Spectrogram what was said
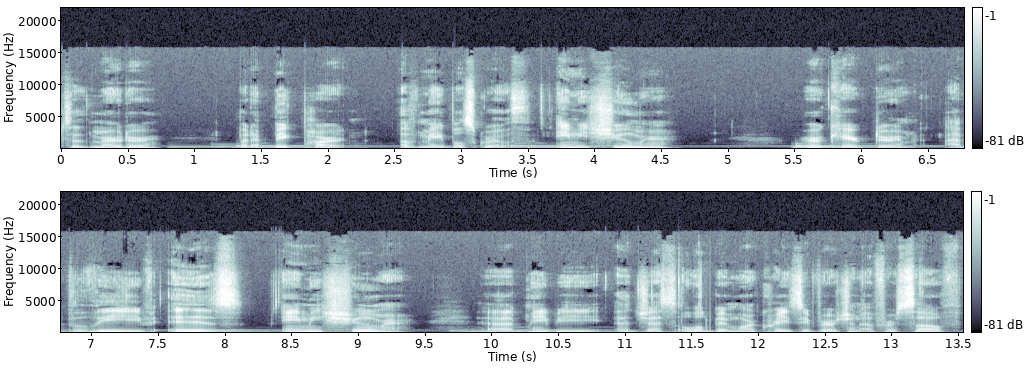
to the murder, but a big part of Mabel's growth. Amy Schumer her character, I believe, is Amy Schumer. Uh, maybe uh, just a little bit more crazy version of herself.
